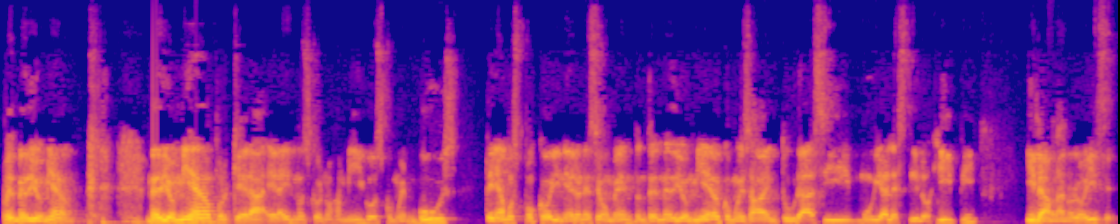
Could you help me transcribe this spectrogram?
Pues me dio miedo. me dio miedo porque era, era irnos con unos amigos como en bus, teníamos poco dinero en ese momento, entonces me dio miedo como esa aventura así muy al estilo hippie y la verdad no lo hice.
